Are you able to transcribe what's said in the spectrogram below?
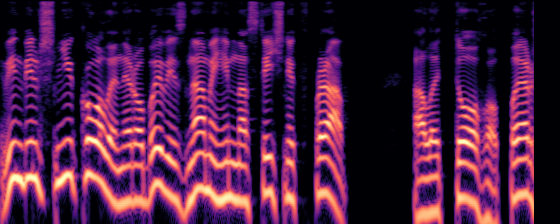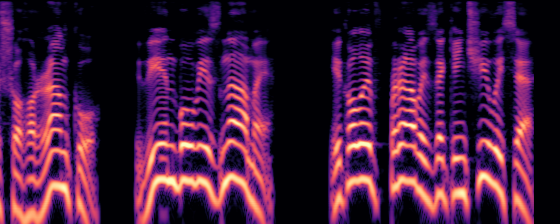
він більш ніколи не робив із нами гімнастичних вправ, але того першого ранку він був із нами, і коли вправи закінчилися,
